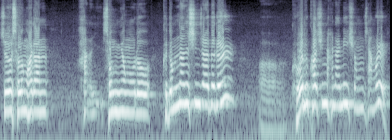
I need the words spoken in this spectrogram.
저 성화란 성령으로 거듭난 신자들을 어, 거룩하신 하나님의 형상을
